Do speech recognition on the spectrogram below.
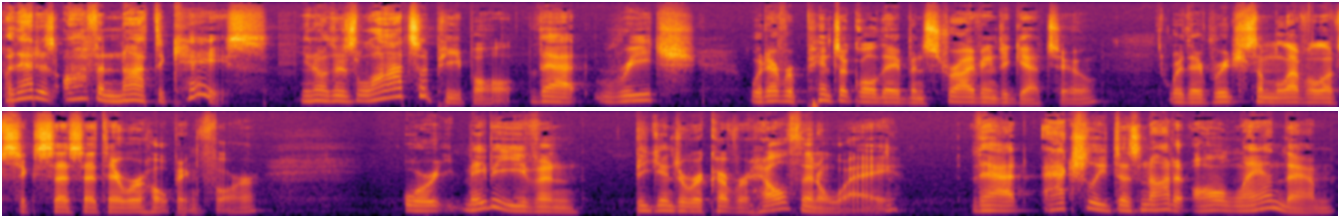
But that is often not the case. You know, there's lots of people that reach whatever pinnacle they've been striving to get to, where they've reached some level of success that they were hoping for, or maybe even begin to recover health in a way that actually does not at all land them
